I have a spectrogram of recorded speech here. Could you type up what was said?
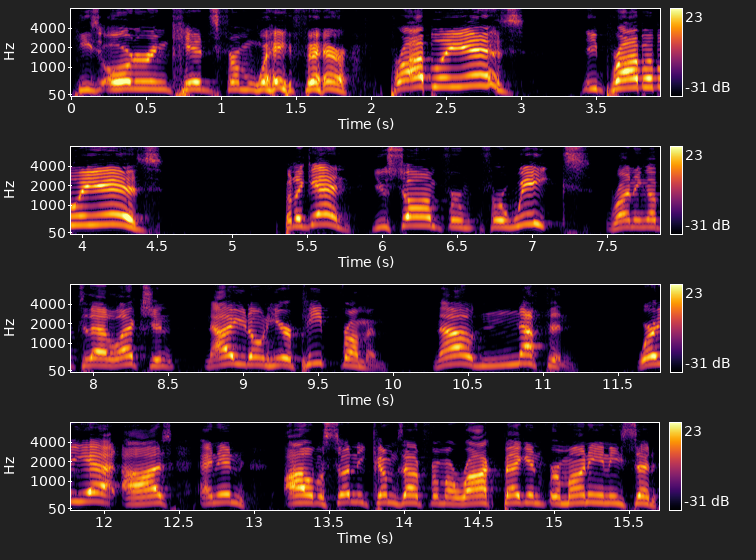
He's ordering kids from Wayfair. Probably is. He probably is. But again, you saw him for, for weeks running up to that election. Now you don't hear a peep from him. Now nothing. Where you at, Oz? And then all of a sudden he comes out from a rock begging for money and he said,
